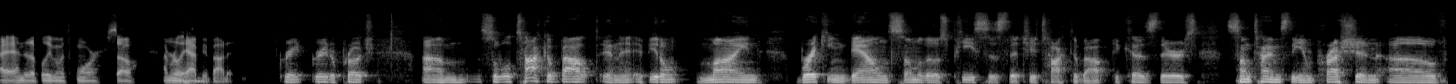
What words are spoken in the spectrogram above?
I ended up leaving with more. So I'm really happy about it. Great, great approach. Um, so we'll talk about, and if you don't mind, breaking down some of those pieces that you talked about, because there's sometimes the impression of,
